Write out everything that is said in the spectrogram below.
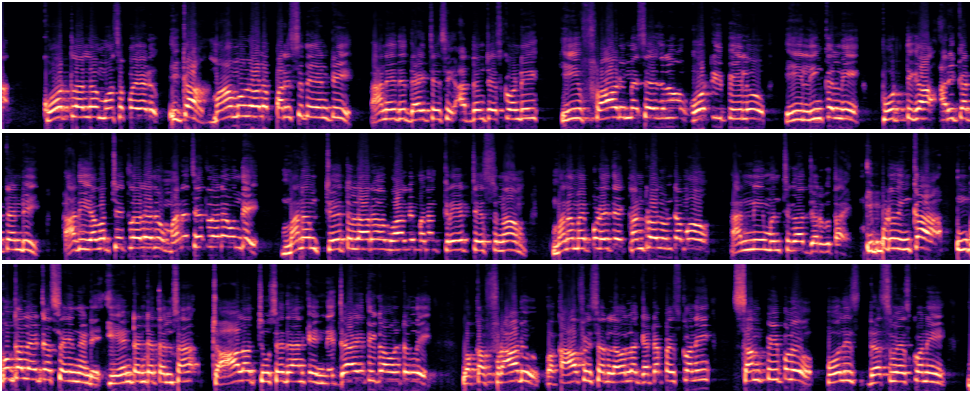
కోట్లలో మోసపోయాడు. ఇక మామూలు వాళ్ళ పరిస్థితి ఏంటి అనేది దయచేసి అర్థం చేసుకోండి. ఈ ఫ్రాడ్ మెసేజ్లు ఓటీపీలు ఈ లింకుల్ని పూర్తిగా అరికట్టండి. అది ఎవరి చేతిలో లేదు? మన చేతిలోనే ఉంది. మనం చేతులారా వాళ్ళని మనం క్రియేట్ చేస్తున్నాం. మనం ఎప్పుడైతే కంట్రోల్ ఉంటామో అన్ని మంచిగా జరుగుతాయి. ఇప్పుడు ఇంకా ఇంకొక లేటెస్ట్ అయిందండి ఏంటంటే తెలుసా? చాలా చూసేదానికి నిజాయితీగా ఉంటుంది. ఒక ఫ్రాడ్ ఒక ఆఫీసర్ లెవెల్లో గెటప్ వేసుకొని సమ్ పీపుల్ పోలీస్ డ్రెస్ వేసుకొని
